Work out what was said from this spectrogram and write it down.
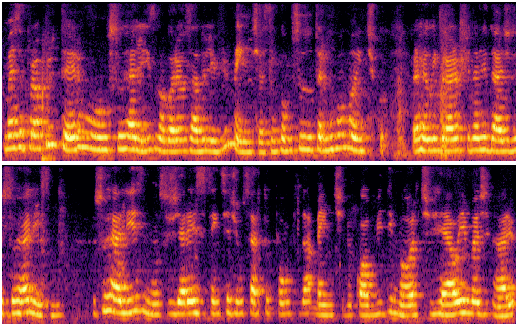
Mas o próprio termo surrealismo agora é usado livremente, assim como se usa o termo romântico, para relembrar a finalidade do surrealismo. O surrealismo sugere a existência de um certo ponto da mente, no qual vida e morte, real e imaginário,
